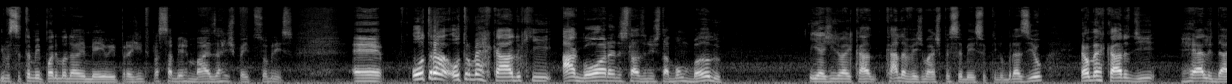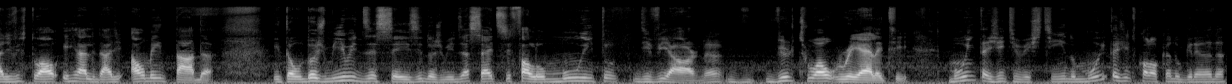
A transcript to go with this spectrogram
e você também pode mandar um e-mail aí pra gente para saber mais a respeito sobre isso. É, Outra, outro mercado que agora nos Estados Unidos está bombando, e a gente vai cada vez mais perceber isso aqui no Brasil, é o mercado de realidade virtual e realidade aumentada. Então, 2016 e 2017 se falou muito de VR, né? Virtual Reality. Muita gente investindo, muita gente colocando grana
